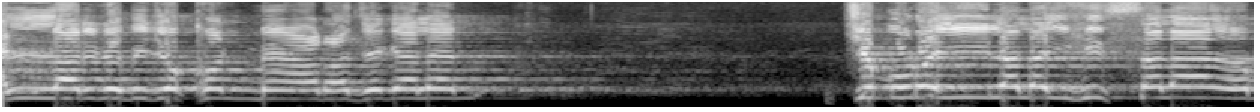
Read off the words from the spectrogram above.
আল্লাহর নবী যখন মেয়ারাজে গেলেন, জিবরাইল আলাইহিস সালাম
